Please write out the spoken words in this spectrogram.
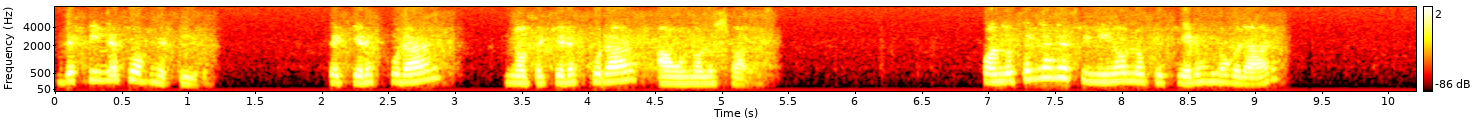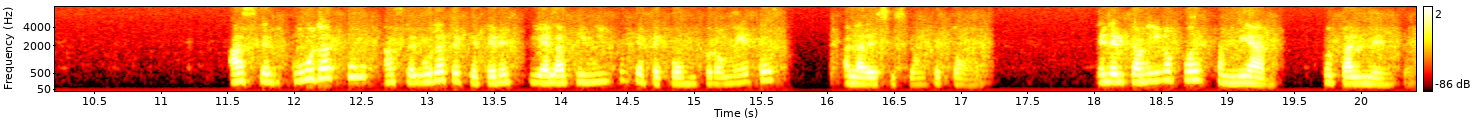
Define tu objetivo. ¿Te quieres curar? ¿No te quieres curar? Aún no lo sabes. Cuando tengas definido lo que quieres lograr, asegúrate, asegúrate que te eres fiel a ti mismo, que te comprometes a la decisión que tomes. En el camino puedes cambiar totalmente.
